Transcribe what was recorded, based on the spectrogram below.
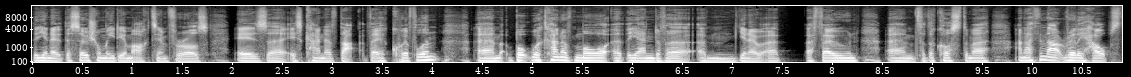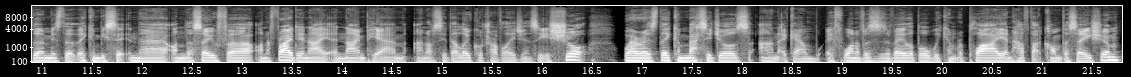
The you know the social media marketing for us is uh, is kind of that the equivalent. Um, but we're kind of more at the end of a um, you know a a phone um, for the customer. And I think that really helps them is that they can be sitting there on the sofa on a Friday night at 9 p.m. and obviously their local travel agency is shut. Whereas they can message us, and again, if one of us is available, we can reply and have that conversation.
